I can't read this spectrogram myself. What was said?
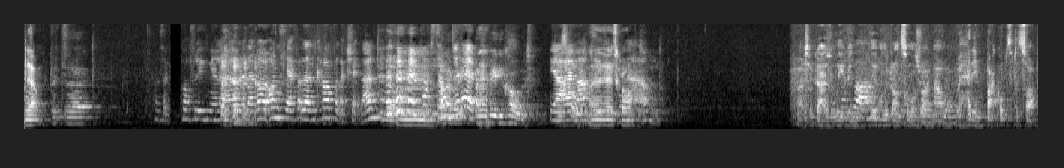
yeah, yeah. But, uh, I was like, fuck off, leave me alone. And then, oh, honestly, I felt then Carl felt like shit then. Mm. Passed and on I'm, to and him. I'm really cold. Yeah, It's I'm cold. absolutely Yeah, it's cold. now. Right, so guys, we're leaving the underground tunnels right now. We're heading back up to the top.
